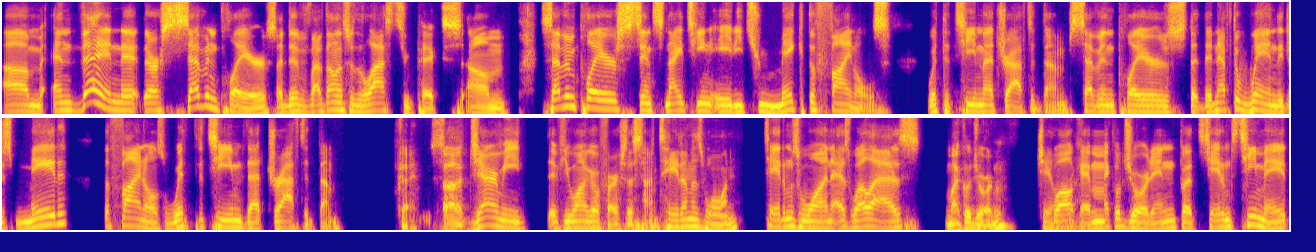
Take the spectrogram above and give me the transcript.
Um, and then there are seven players. I did. I've done this with the last two picks. Um, seven players since 1980 to make the finals with the team that drafted them. Seven players that they didn't have to win. They just made the finals with the team that drafted them. Okay. So, Uh, Jeremy, if you want to go first this time, Tatum is one. Tatum's one, as well as Michael Jordan. Jaylen. well, Brown. okay, Michael Jordan, but Tatum's teammate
